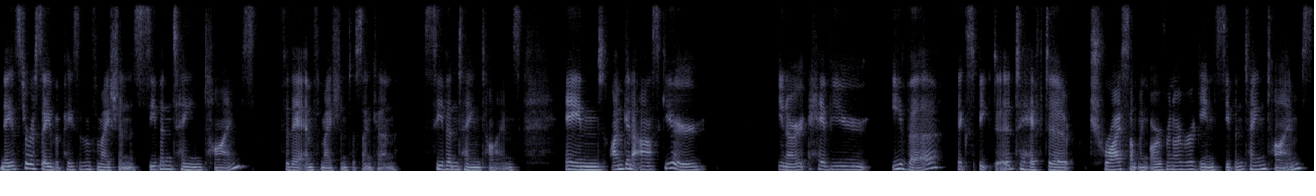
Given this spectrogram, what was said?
needs to receive a piece of information 17 times for that information to sink in. 17 times. And I'm going to ask you, you know, have you ever expected to have to try something over and over again 17 times?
